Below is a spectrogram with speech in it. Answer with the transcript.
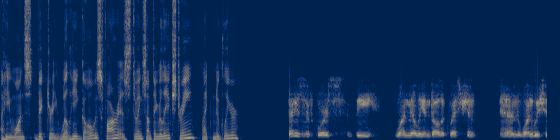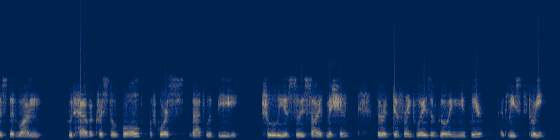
Uh, he wants victory. Will he go as far as doing something really extreme, like nuclear? That is, of course, the one million dollar question. And one wishes that one could have a crystal ball. Of course, that would be truly a suicide mission. There are different ways of going nuclear, at least three.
